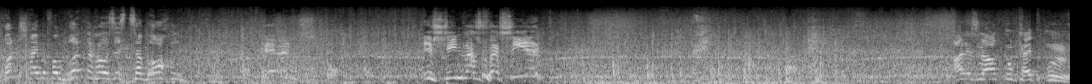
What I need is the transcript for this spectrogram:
Die Frontscheibe vom Brückenhaus ist zerbrochen. Evans! Ist Ihnen was passiert? Alles in Ordnung, Captain.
